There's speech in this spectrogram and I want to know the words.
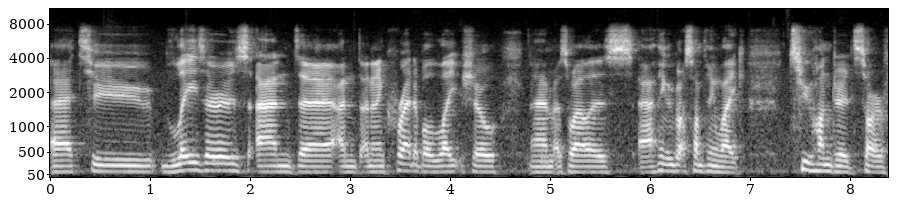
uh, to lasers and, uh, and an incredible light show, um, as well as uh, I think we've got something like 200 sort of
